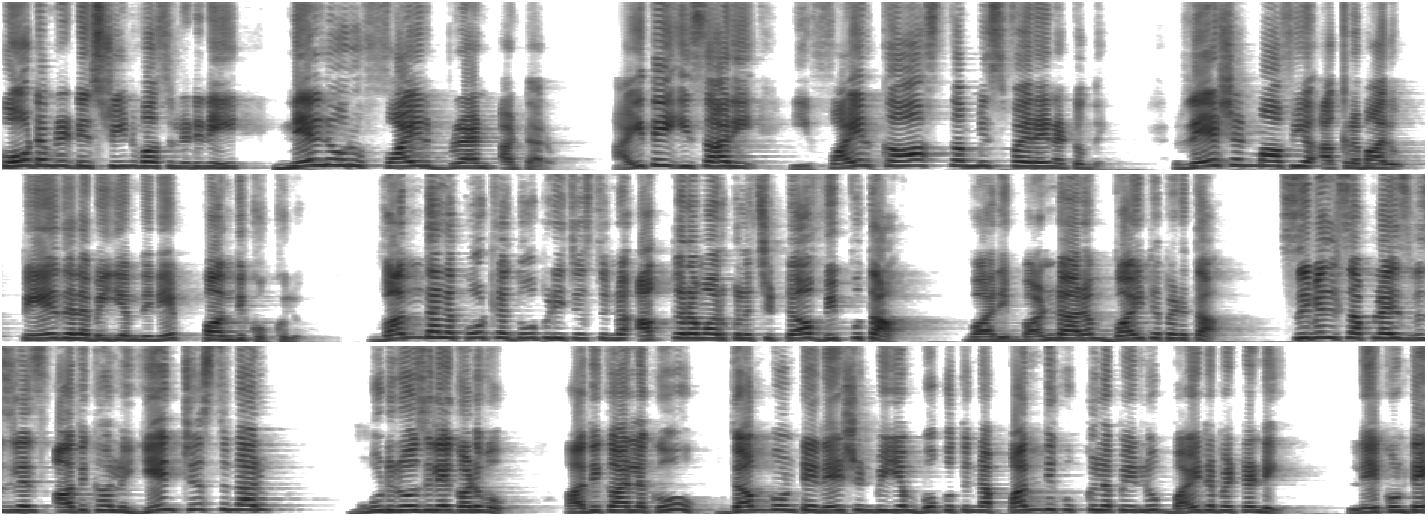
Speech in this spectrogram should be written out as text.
కోటంరెడ్డి శ్రీనివాసులరెడ్డిని నెల్లూరు ఫైర్ బ్రాండ్ అంటారు. అయితే ఈసారి ఈ ఫైర్ కాస్త మిస్ఫైర్ అయినట్టుంది. రేషన్ మాఫియా అక్రమాలు పేదల బియ్యం తినే పందికొక్కులు వందల కోట్ల దోపిడీ చేస్తున్న అక్రమార్కుల చిట్టా విప్పుతా. వారి బండారం బయట పెడతా. సివిల్ సప్లైస్ విజిలెన్స్ అధికారులు ఏం చేస్తున్నారు? మూడు రోజులే గడువు. అధికారులకు దమ్ముంటే రేషన్ బియ్యం బొక్కుతున్న పంది కుక్కుల పేర్లు బయటపెట్టండి. లేకుంటే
